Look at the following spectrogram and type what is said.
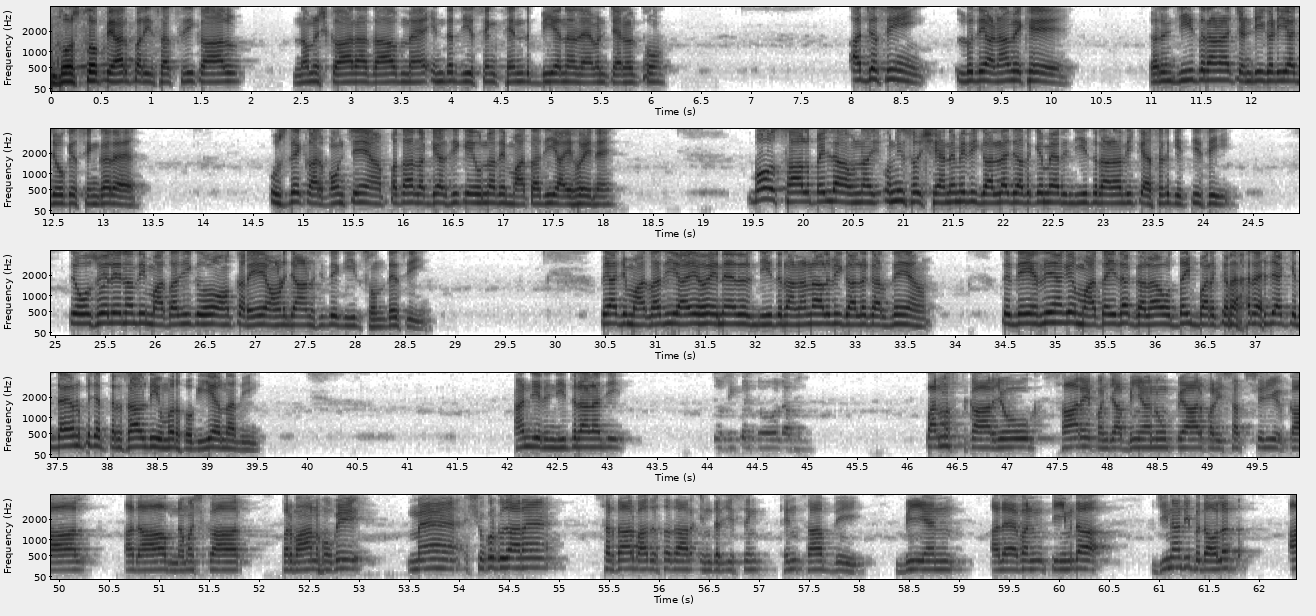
ਦੋਸਤੋ, ਪਿਆਰ ਭਰੀ ਸਤਿ ਸ੍ਰੀ ਅਕਾਲ। ਨਮਸਕਾਰ, ਆਦਾਬ। ਮੈਂ ਇੰਦਰਜੀਤ ਸਿੰਘ ਥਿੰਦ ਬੀਐਨ 11 ਚੈਨਲ ਤੋਂ। ਅੱਜ ਅਸੀਂ ਲੁਧਿਆਣਾ ਵਿਖੇ ਰਣਜੀਤ ਰਾਣਾ ਚੰਡੀਗੜ੍ਹੀਆ ਜੋ ਕਿ ਸਿੰਗਰ ਹੈ ਉਸ ਦੇ ਘਰ ਪਹੁੰਚੇ ਆ ਪਤਾ ਲੱਗਿਆ ਸੀ ਕਿ ਉਹਨਾਂ ਦੇ ਮਾਤਾ ਜੀ ਆਏ ਹੋਏ ਨੇ। ਬਹੁਤ ਸਾਲ ਪਹਿਲਾਂ ਉਹਨਾਂ 1996 ਦੀ ਗੱਲ ਹੈ, ਜਦ ਕਿ ਮੈਂ ਰਣਜੀਤ ਰਾਣਾ ਦੀ ਕੈਸਟ ਕੀਤੀ ਸੀ। ਤੇ ਉਸ ਵੇਲੇ ਇਹਨਾਂ ਦੀ ਮਾਤਾ ਜੀ ਕੋਲ ਘਰੇ ਆਉਣ ਜਾਣ ਸੀ ਤੇ ਗੀਤ ਸੁਣਦੇ ਸੀ। ਤੇ ਅੱਜ ਮਾਤਾ ਜੀ ਆਏ ਹੋਏ ਨੇ, ਰਣਜੀਤ ਰਾਣਾ ਨਾਲ ਵੀ ਗੱਲ ਕਰਦੇ ਆ। ਤੇ ਦੇਖਦੇ ਆ ਕਿ ਮਾਤਾ ਜੀ ਦਾ ਗਲਾ ਉਦਾਂ ਹੀ ਬਰਕਰਾਰ ਹੈ ਜਾਂ ਕਿੱਦਾਂ ਹੁਣ 75 ਸਾਲ ਦੀ ਉਮਰ ਹੋ ਗਈ ਹੈ ਉਹਨਾਂ ਦੀ। ਹਾਂਜੀ, ਰਣਜੀਤ ਰਾਣਾ ਜੀ। ਤੁਸੀਂ ਕੋਈ ਦੋ ਲਫ਼ਜ਼ ਪਰਮ ਸਤਿਕਾਰਯੋਗ ਸਾਰੇ ਪੰਜਾਬੀਆਂ ਨੂੰ ਪਿਆਰ ਭਰੀ ਸਤਿ ਸ਼੍ਰੀ ਅਕਾਲ, ਆਦਾਬ, ਨਮਸਕਾਰ। ਪ੍ਰਵਾਨ ਹੋਵੇ, ਮੈਂ ਸ਼ੁਕਰਗੁਜ਼ਾਰ ਹਾਂ ਸਰਦਾਰ ਬਹਾਦਰ ਸਰਦਾਰ ਇੰਦਰਜੀਤ ਸਿੰਘ ਥਿੰਦ ਸਾਹਿਬ ਦੀ ਬੀਐਨ 11 ਟੀਮ ਦਾ, ਜਿਨ੍ਹਾਂ ਦੀ ਬਦੌਲਤ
